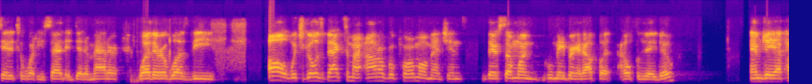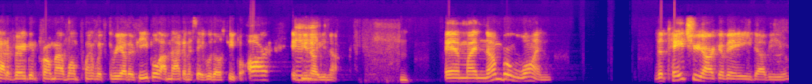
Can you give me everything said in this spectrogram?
to what he said. It didn't matter whether it was the oh, which goes back to my honorable promo mentions. There's someone who may bring it up, but hopefully they do. MJF had a very good promo at one point with three other people. I'm not going to say who those people are. If you know, you know. Hmm. And my number one, the patriarch of AEW,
